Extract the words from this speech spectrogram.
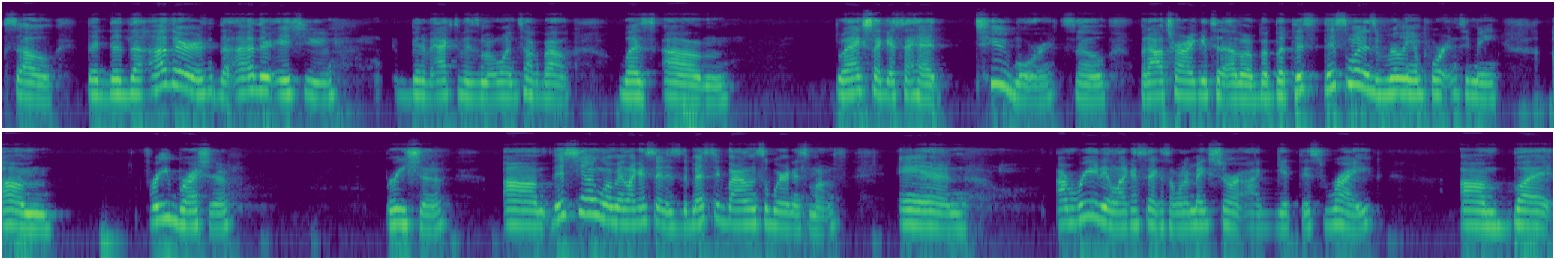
So the, the, the other the other issue, bit of activism I want to talk about was um well actually I guess I had two more. So, but I'll try and get to the other one. But but this this one is really important to me. Um, free Bresha, Bresha. Um, this young woman, like I said, is Domestic Violence Awareness Month, and I'm reading, like I said, because I want to make sure I get this right. Um, but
